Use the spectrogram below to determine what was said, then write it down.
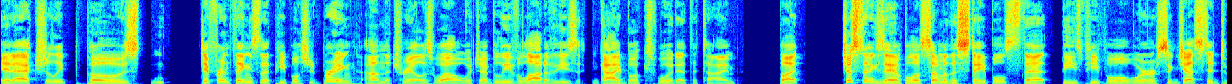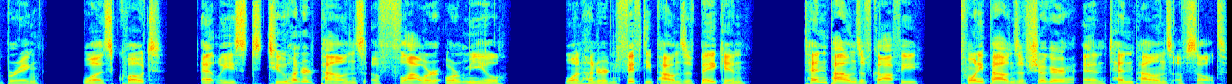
it actually proposed different things that people should bring on the trail as well, which I believe a lot of these guidebooks would at the time. But just an example of some of the staples that these people were suggested to bring was, quote, at least 200 pounds of flour or meal, 150 pounds of bacon, 10 pounds of coffee, 20 pounds of sugar, and 10 pounds of salt.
